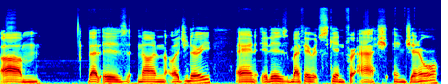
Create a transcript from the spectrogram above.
Um, that is non-legendary, and it is my favorite skin for Ash in general.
